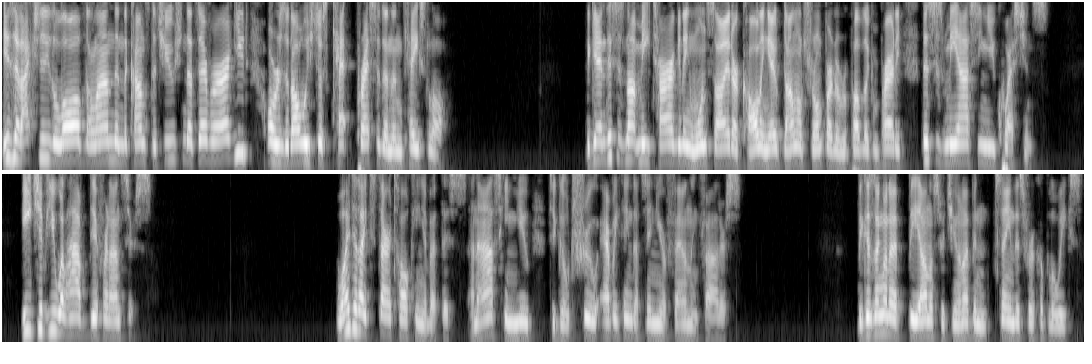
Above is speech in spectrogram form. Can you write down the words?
Is it actually the law of the land in the Constitution that's ever argued? Or is it always just kept precedent and case law? Again, this is not me targeting one side or calling out Donald Trump or the Republican Party. This is me asking you questions. Each of you will have different answers. Why did I start talking about this and asking you to go through everything that's in your founding fathers? Because I'm going to be honest with you, and I've been saying this for a couple of weeks.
